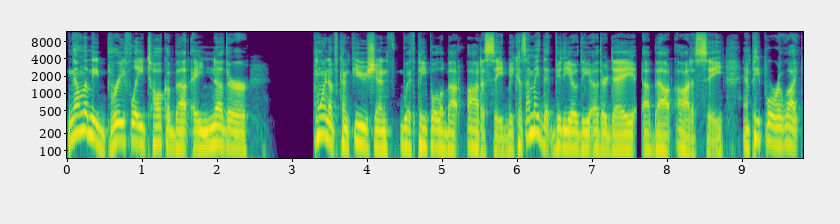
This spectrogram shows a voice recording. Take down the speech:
Now let me briefly talk about another point of confusion with people about Odysee because I made that video the other day about Odysee and people were like,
